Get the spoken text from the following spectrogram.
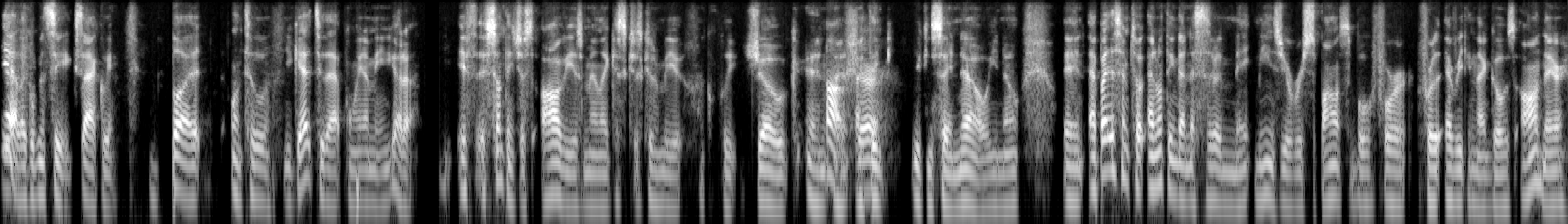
yeah, like OpenSea, exactly. But until you get to that point, I mean, you gotta. If if something's just obvious, man, like it's just gonna be a, complete joke, and Oh, I, I think you can say no, you know. And, and by the same token, I don't think that necessarily ma- means you're responsible for for everything that goes on there.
